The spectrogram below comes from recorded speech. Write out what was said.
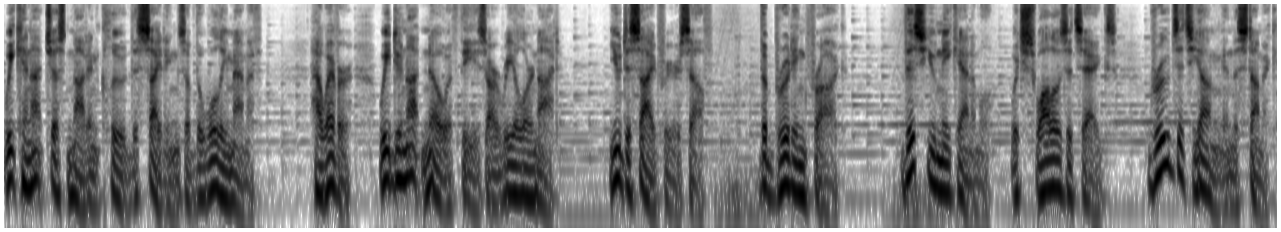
we cannot just not include the sightings of the woolly mammoth. However, we do not know if these are real or not. You decide for yourself. The brooding frog. This unique animal, which swallows its eggs, broods its young in the stomach,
